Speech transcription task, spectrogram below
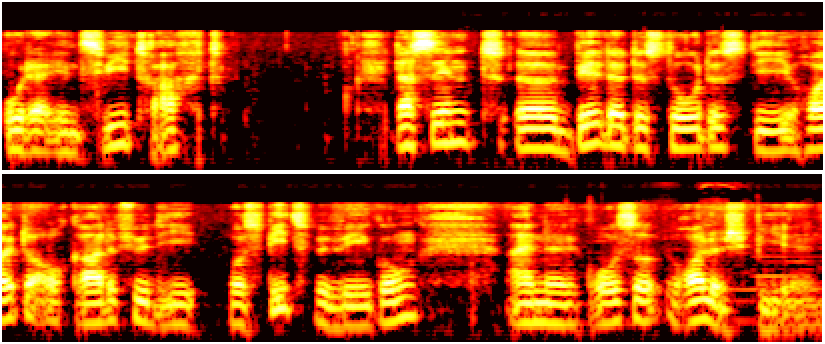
oder in Zwietracht. Das sind äh, Bilder des Todes, die heute auch gerade für die Hospizbewegung eine große Rolle spielen.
